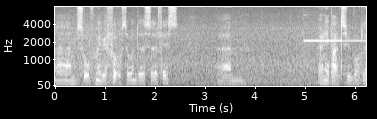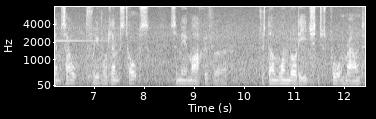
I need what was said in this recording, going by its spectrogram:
um, sort of maybe a foot or so under the surface um, only about two rod lengths out, three rod lengths tops. So me and Mark have uh, just done one rod each and just brought them round.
